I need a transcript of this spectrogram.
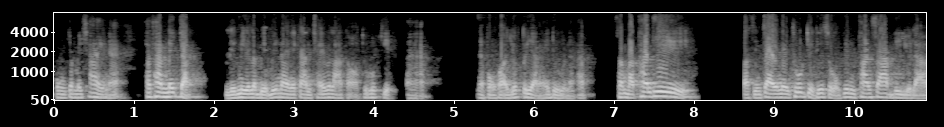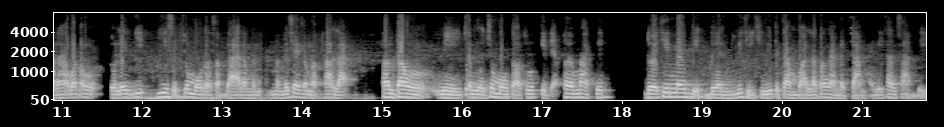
คงจะไม่ใช่นะ ถ้าท่านไม่จัดหรือมีระเบียบวินัยในการใช้เวลาต่อธุรกิจนะฮะเดี๋ยวผมขอยกตัวอย่างให้ดูนะครับสำหรับท่านที่ตัดสินใจในธุรกิจที่สูงขึ้นท่านทราบดีอยู่แล้วนะว่าต้องตัวเลขยี่สิบชั่วโมงต่อสัปดาห์นะมันมันไม่ใช่สำหรับท่านละท่านต้องมีจำนวนชั่วโมงต่อธุรกิจเนี่ยเพิ่มมากขึ้น โดยที่ไม่บิดเบือนวิถีชีวิตประจำวันแล้วก็งานประจำอันนี้ท่านทราบดี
